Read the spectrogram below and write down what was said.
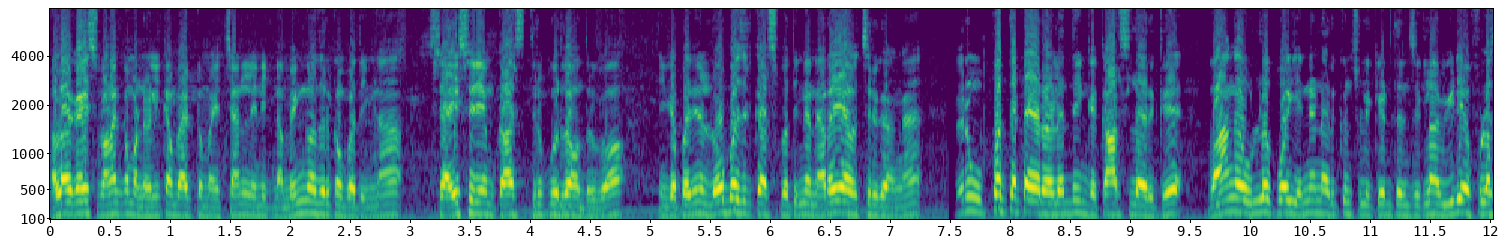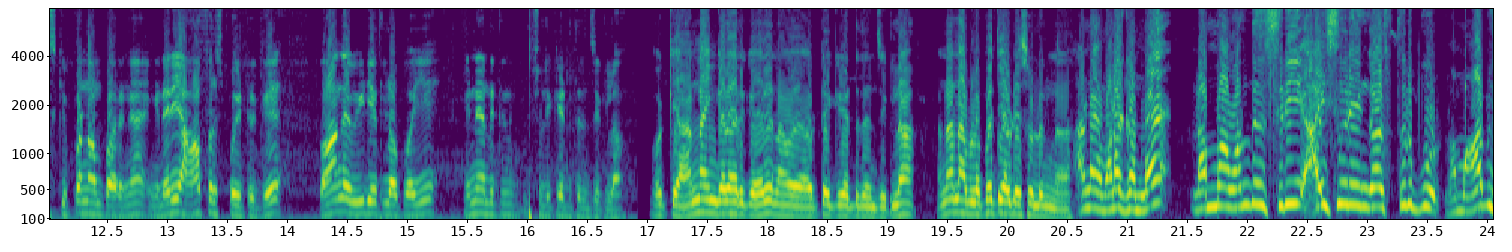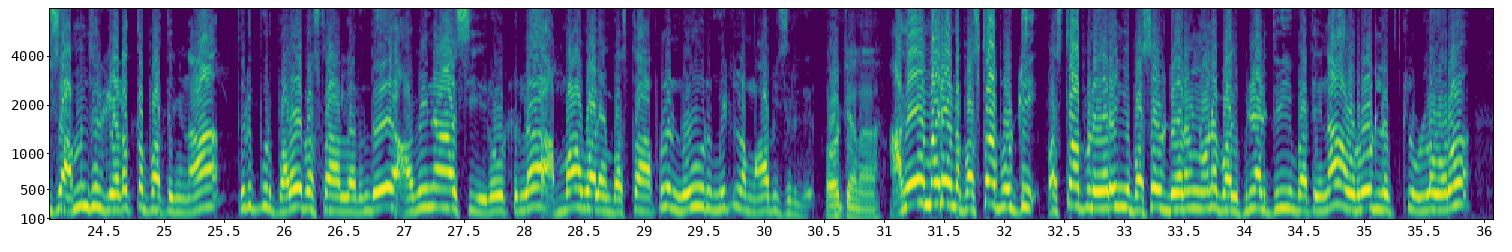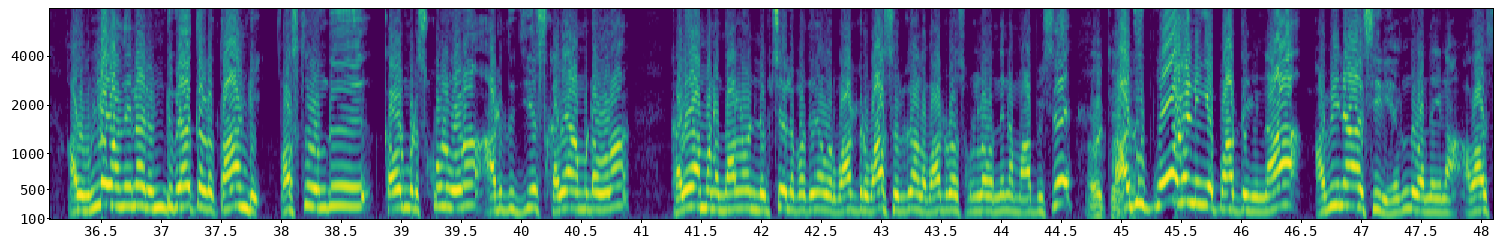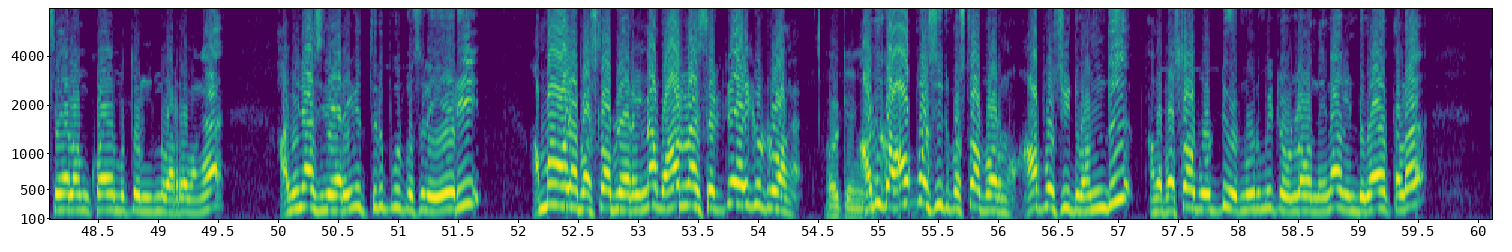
Hello guys வணக்கம் and welcome back to my channel இன்னைக்கு நம்ம எங்கே வந்திருக்கோம் பார்த்தீங்கன்னா ஸ்ரீ ஐஸ்வர்யம் கார்ஸ் திருப்பூர் தான் வந்திருக்கோம். இங்கே பார்த்தீங்கன்னா லோ பட்ஜெட் கார்ஸ் பார்த்தீங்கன்னா நிறையா வச்சுருக்காங்க. வெறும் முப்பத்தெட்டாயிரம் ரூபாயிலேருந்து இங்கே கார்ஸ்லாம் இருக்குது. வாங்க உள்ளே போய் என்னென்ன இருக்குன்னு சொல்லி கேட்டு தெரிஞ்சுக்கலாம். வீடியோ ஃபுல்லாக ஸ்கிப் பண்ணாமல் பாருங்கள் இங்கே நிறைய ஆஃபர்ஸ் போயிட்டு இருக்கு வாங்க வீடியோக்குள்ளே போய் என்ன இருக்குன்னு சொல்லி கேட்டு தெரிஞ்சுக்கலாம். ஓகே அண்ணா இங்கே தான் இருக்காரு. நம்ம அவர்கிட்ட கேட்டு தெரிஞ்சுக்கலாம். அண்ணா நம்மளை பற்றி அப்படியே சொல்லுங்கண்ணா. அண்ணா வணக்கம்ண்ணே. நம்ம வந்து ஸ்ரீ ஐஸ்வர்யங்காஸ் திருப்பூர். நம்ம ஆஃபீஸ் அமைஞ்சிருக்க இடத்த பார்த்தீங்கன்னா திருப்பூர் பழைய பஸ் ஸ்டாண்ட்ல இருந்து அவினாசி ரோட்டில் அம்மாபாளையம் பஸ் ஸ்டாப்பில் நூறு மீட்டர் நம்ம ஆஃபீஸ் இருக்கு. ஓகேண்ணா. அதே மாதிரி அந்த பஸ் ஸ்டாப் ஒட்டி பஸ் ஸ்டாப்பில் இறங்கி பஸ் விட்டு இறங்கினோடனே பார்த்து பின்னாடி திரும்பி பார்த்தீங்கன்னா ஒரு ரோடு லெஃப்ட்டில் உள்ள வரும். அது உள்ளே வந்தீங்கன்னா ரெண்டு பேர்த்தோட தாண்டி. ஃபஸ்ட்டு வந்து கவர்மெண்ட் ஸ்கூல் வரும் அடுத்து ஜிஎஸ் கல்யாண மண்டபம் வரும். கல்யாண மண்டபம் தாண்டி லெஃப்ட் சைடில் பார்த்தீங்கன்னா ஒரு வாட்டர் வாஷ் இருக்கும். அந்த வாட்டர் வாஷ் உள்ள வந்து நம்ம ஆஃபீஸ். அது போக நீங்கள் பார்த்தீங்கன்னா அவினாசியில் இருந்து வந்தீங்கன்னா அதாவது சேலம் கோயம்புத்தூர்லேருந்து வர்றவங்க அவினாசியில் இறங்கி திருப்பூர் பஸ்ஸில் ஏறி அம்மாவாளையம் பஸ் ஸ்டாப்பில் இறங்கினா வாரணாசி செட்டு இறக்கி விட்ருவாங்க ஓகேங்க அதுக்கு ஆப்போசிட் பஸ் ஸ்டாப் வரணும். ஆப்போசிட் வந்து அந்த பஸ் ஸ்டாப் ஒட்டி ஒரு நூறு மீட்டர் உள்ள வந்தீங்கன்னா ரெண்டு வேகத்தோட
